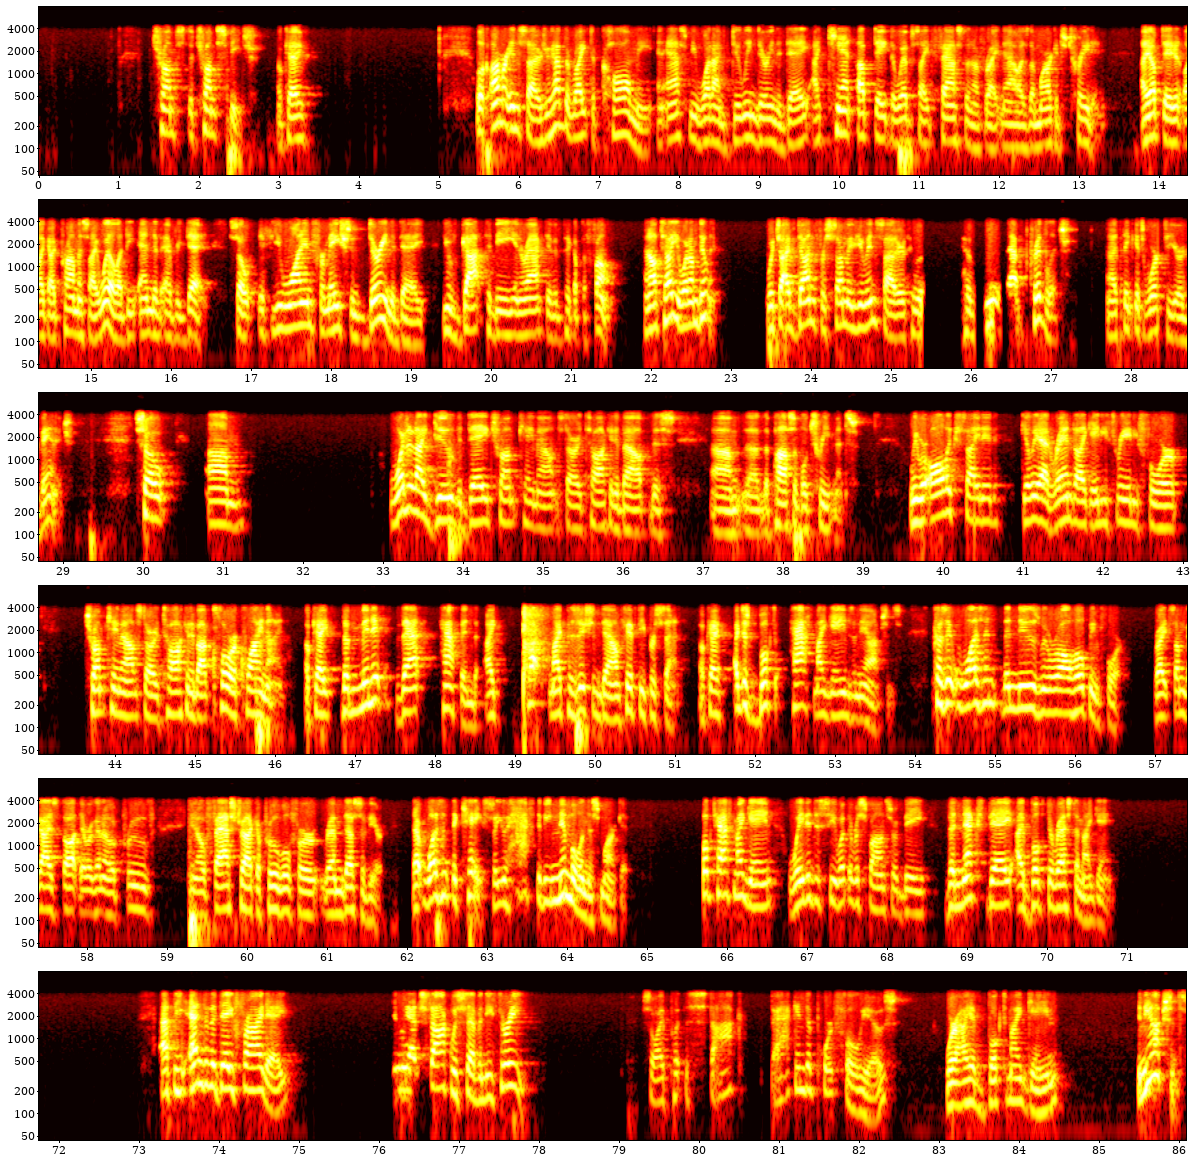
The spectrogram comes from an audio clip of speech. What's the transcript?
Trump's the Trump speech. Okay. Look, ARMR Insiders, you have the right to call me and ask me what I'm doing during the day. I can't update the website fast enough right now as the market's trading. I update it like I promise I will at the end of every day. So if you want information during the day, you've got to be interactive and pick up the phone. And I'll tell you what I'm doing which I've done for some of you insiders who have used that privilege. And I think it's worked to your advantage. So, um, what did I do the day Trump came out and started talking about this, um, the, the, possible treatments? We were all excited. Gilead ran to like 83, 84. Trump came out and started talking about chloroquine. Okay, the minute that happened, I cut my position down 50 percent. Okay, I just booked half my gains in the options because it wasn't the news we were all hoping for, right? Some guys thought they were going to approve, you know, fast track approval for remdesivir. That wasn't the case. So you have to be nimble in this market. Booked half my gain, waited to see what the response would be. The next day, I booked the rest of my gain. At the end of the day, Friday, Gilead stock was 73. So I put the stock back into portfolios where I had booked my gain in the options.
